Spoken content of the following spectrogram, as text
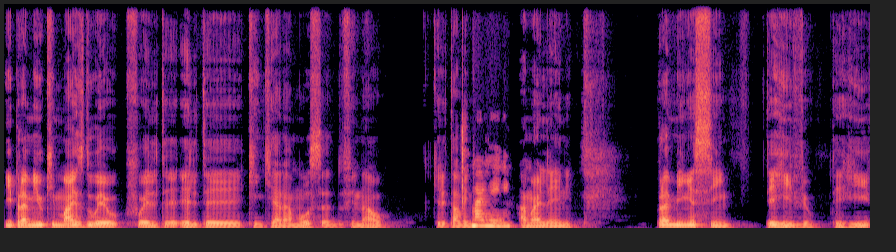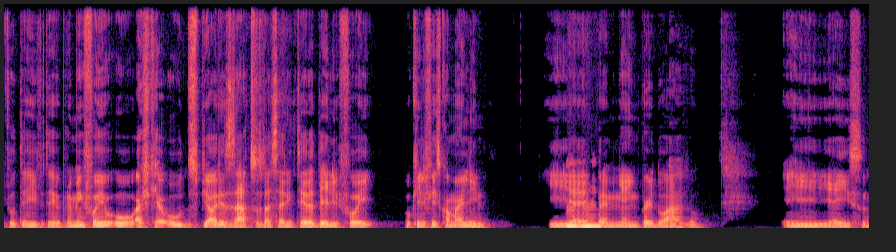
E pra mim o que mais doeu foi ele ter, ele ter. Quem que era a moça do final? Que ele tava em Marlene. a Marlene. Pra mim, assim, terrível. Terrível, terrível, terrível. Pra mim foi o. Acho que é um dos piores atos da série inteira dele foi o que ele fez com a Marlene. E é, Uhum. pra mim é imperdoável. E é isso.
